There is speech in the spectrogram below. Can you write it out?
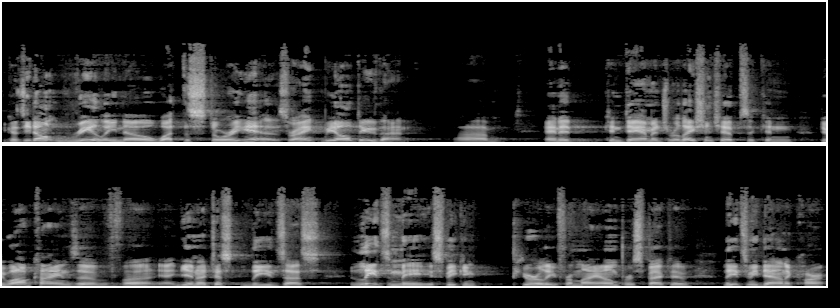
because you don't really know what the story is, right? We all do that. Um, and it can damage relationships. It can do all kinds of, uh, you know, it just leads us, leads me, speaking purely from my own perspective, leads me down a car-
